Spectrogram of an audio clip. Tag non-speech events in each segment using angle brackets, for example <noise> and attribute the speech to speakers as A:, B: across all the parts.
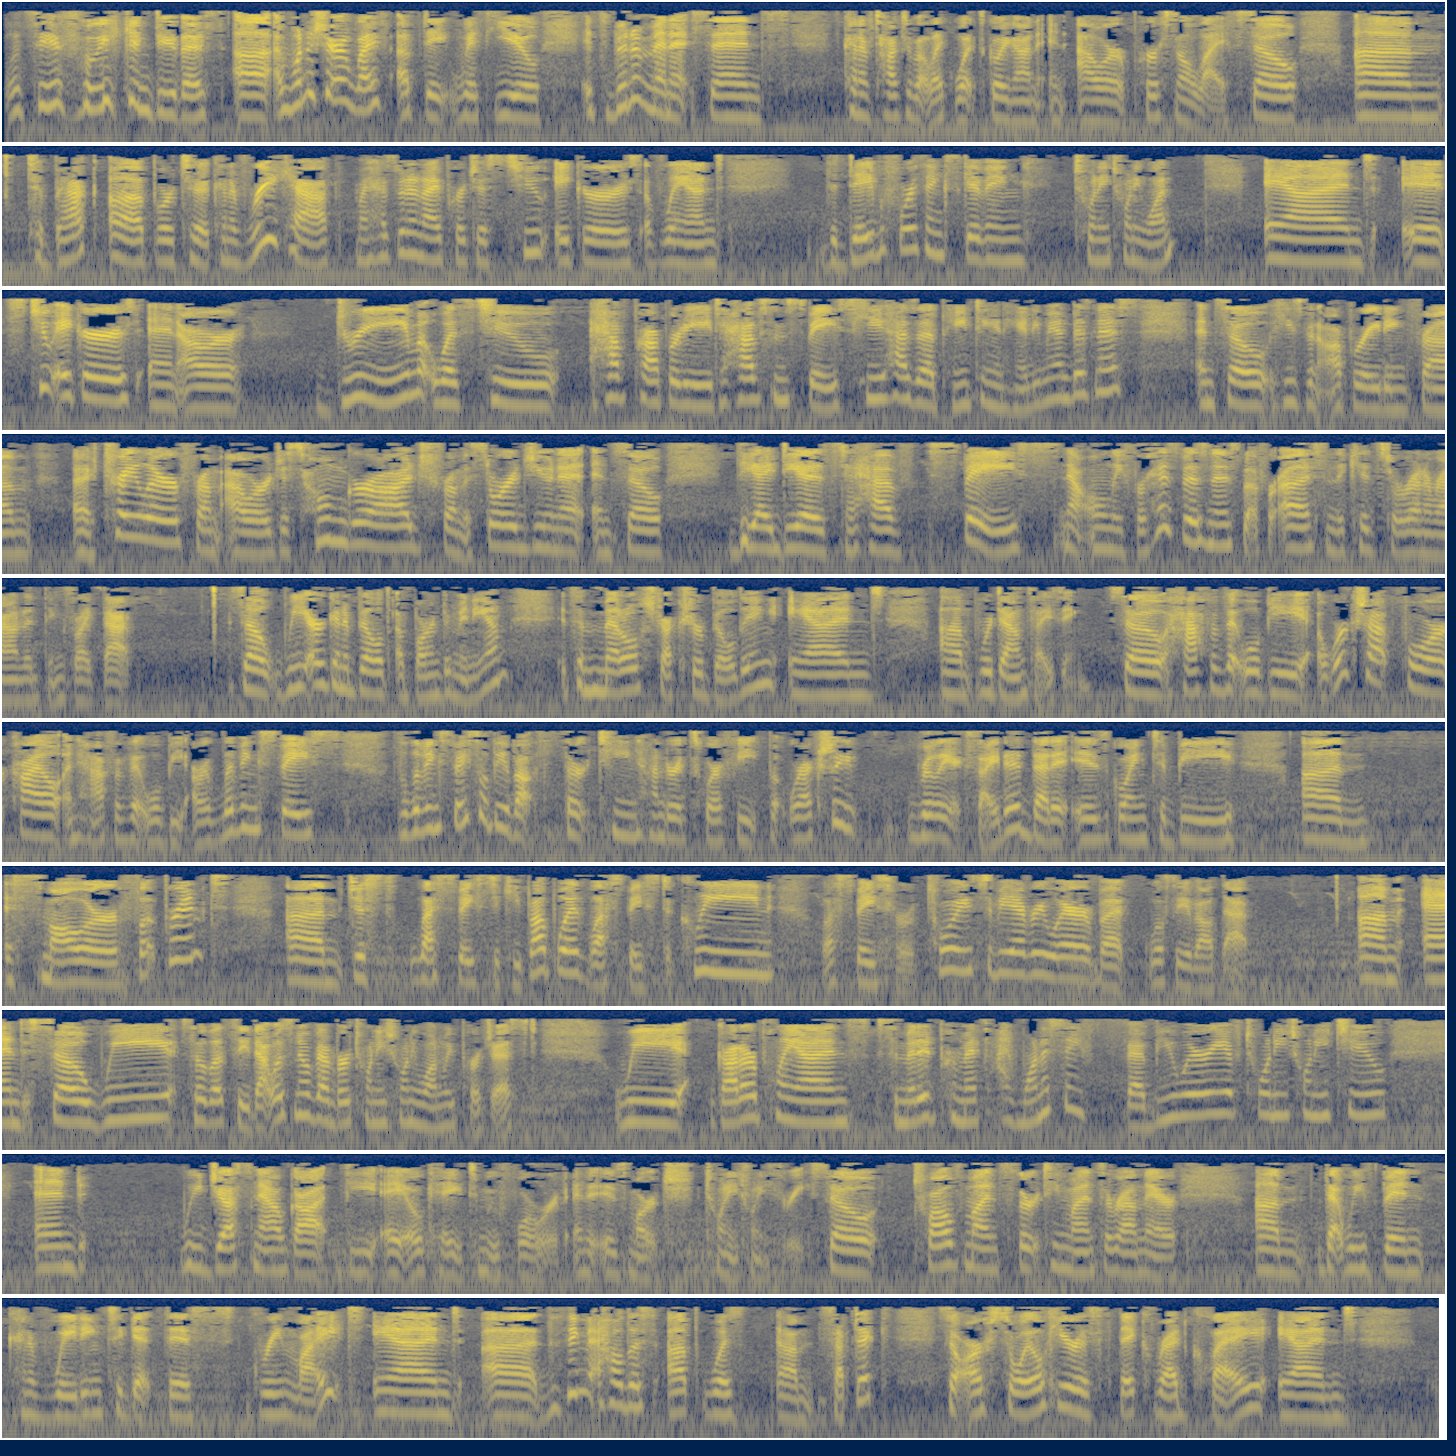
A: Let's see if <laughs> we can do this. Uh, I want to share a life update with you. It's been a minute since kind of talked about like what's going on in our personal life. So, um, to back up or to kind of recap, my husband and I purchased two acres of land the day before Thanksgiving 2021. And it's two acres and our dream was to have property, to have some space. He has a painting and handyman business. And so he's been operating from a trailer, from our just home garage, from a storage unit. And so the idea is to have space not only for his business, but for us and the kids to run around and things like that. So we are going to build a barndominium. It's a metal structure building and um, we're downsizing. So half of it will be a workshop for Kyle and half of it will be our living space. The living space will be about 1300 square feet, but we're actually really excited that it is going to be um, a smaller footprint. Um, just less space to keep up with, less space to clean, less space for toys to be everywhere, but we'll see about that. Um, and so we, so let's see, that was November 2021 we purchased. We got our plans, submitted permits, I want to say February of 2022, and we just now got the A-OK to move forward, and it is March 2023. So 12 months, 13 months around there. Um, that we've been kind of waiting to get this green light. And uh, the thing that held us up was um, septic. So our soil here is thick red clay and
